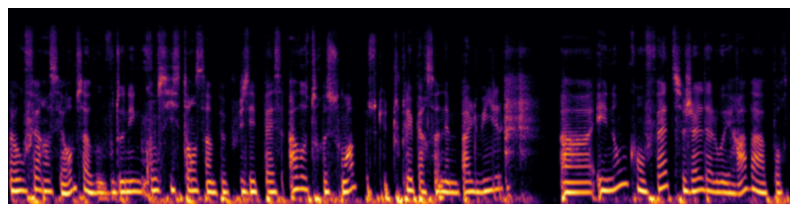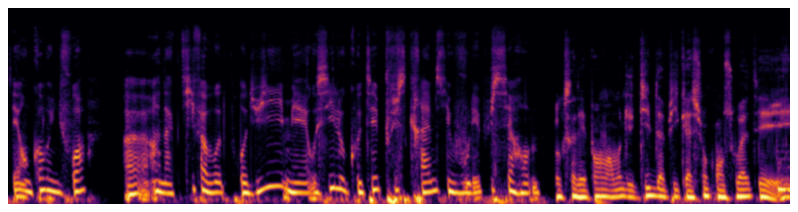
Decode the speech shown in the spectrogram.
Ça va vous faire un sérum, ça va vous donner une consistance un peu plus épaisse à votre soin, parce que toutes les personnes n'aiment pas l'huile. Euh, et donc, en fait, ce gel d'aloe vera va apporter encore une fois un actif à votre produit, mais aussi le côté plus crème si vous voulez, plus sérum. Donc ça dépend vraiment du type d'application qu'on souhaite et,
